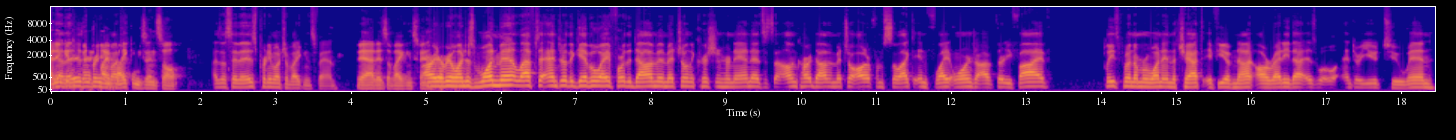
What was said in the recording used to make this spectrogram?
I didn't yeah, get to finish my much, Vikings insult. As I say, that is pretty much a Vikings fan. Yeah, it is a Vikings fan. All right, everyone, just one minute left to enter the giveaway for the Donovan Mitchell and the Christian Hernandez. It's an on-card Donovan Mitchell auto from Select in Flight Orange out of 35. Please put number one in the chat if you have not already. That is what will enter you to win.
